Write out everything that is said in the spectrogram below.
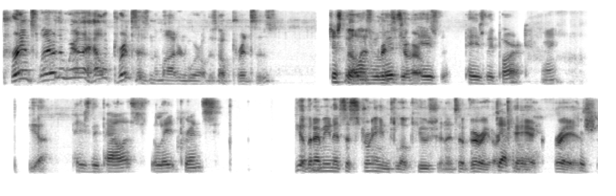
Prince, where the where the hell are princes in the modern world? There's no princes. Just the Well, one who Prince lives in Charles. Paisley, Paisley Park, right? Yeah. Paisley Palace, the late Prince, Yeah, but I mean it's a strange locution. It's a very Definitely. archaic for, phrase. sh-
